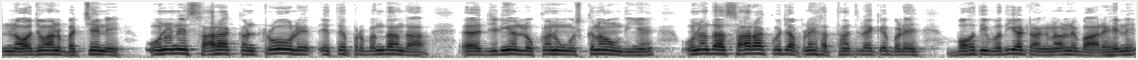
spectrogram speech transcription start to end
ਨੌਜਵਾਨ ਬੱਚੇ ਨੇ, ਉਹਨਾਂ ਨੇ ਸਾਰਾ ਕੰਟਰੋਲ ਇੱਥੇ ਪ੍ਰਬੰਧਾਂ ਦਾ ਜਿਹੜੀਆਂ ਲੋਕਾਂ ਨੂੰ ਮੁਸ਼ਕਲਾਂ ਆਉਂਦੀਆਂ, ਉਹਨਾਂ ਦਾ ਸਾਰਾ ਕੁਝ ਆਪਣੇ ਹੱਥਾਂ 'ਚ ਲੈ ਕੇ ਬੜੇ, ਬਹੁਤ ਹੀ ਵਧੀਆ ਢੰਗ ਨਾਲ ਨਿਭਾ ਰਹੇ ਨੇ।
